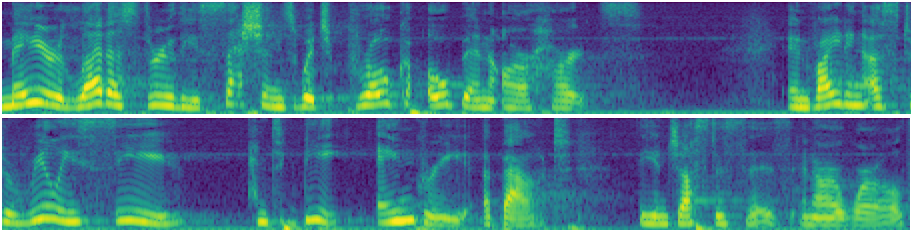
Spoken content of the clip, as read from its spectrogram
Meir led us through these sessions which broke open our hearts, inviting us to really see and to be angry about the injustices in our world.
